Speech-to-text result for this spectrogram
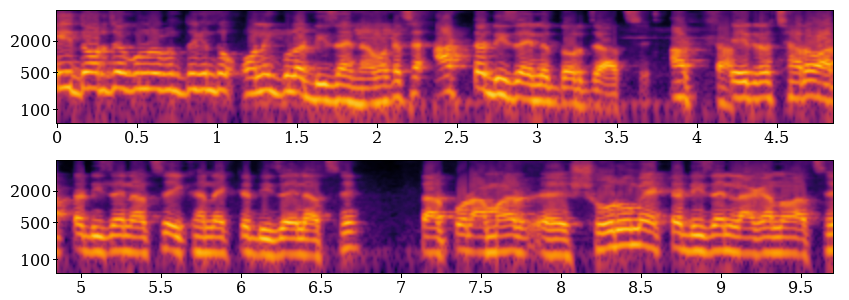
এই দরজাগুলোর মধ্যে কিন্তু অনেকগুলো ডিজাইন আমার কাছে আটটা ডিজাইনের দরজা আছে। আটটা। এটা ছাড়াও আটটা ডিজাইন আছে এখানে একটা ডিজাইন আছে। তারপর আমার শোরুমে একটা ডিজাইন লাগানো আছে।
